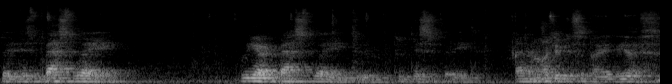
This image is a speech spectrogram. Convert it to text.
So it is the best way. We are the best way to, to dissipate How to dissipate, yes.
